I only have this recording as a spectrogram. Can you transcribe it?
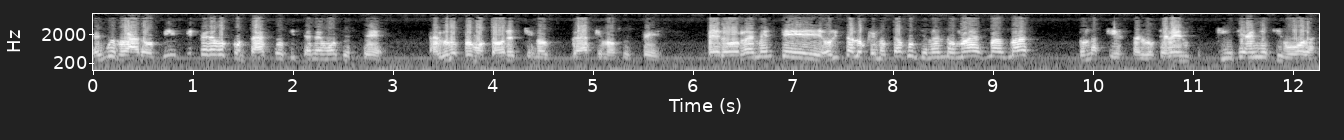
es muy raro, sí, sí tenemos contactos, sí tenemos este algunos promotores que nos, ¿verdad? que nos este, pero realmente ahorita lo que nos está funcionando más, más, más, son las fiestas, los eventos, 15 años y bodas,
